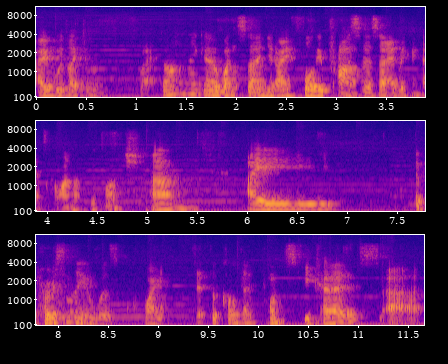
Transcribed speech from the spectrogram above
I would like to reflect on. Like uh, once uh, you know I fully process uh, everything that's gone on with launch. Um, I personally it was quite difficult at points because uh,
